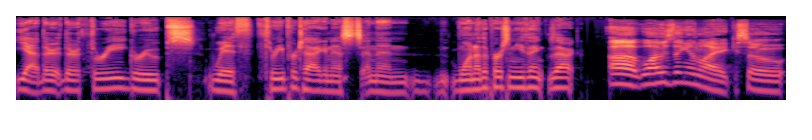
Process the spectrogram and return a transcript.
Yeah, there there are three groups with three protagonists and then one other person. You think Zach? uh well i was thinking like so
